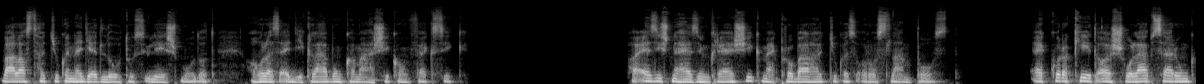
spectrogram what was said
Választhatjuk a negyed lótusz ülésmódot, ahol az egyik lábunk a másikon fekszik. Ha ez is nehezünkre esik, megpróbálhatjuk az oroszlán pószt. Ekkor a két alsó lábszárunk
